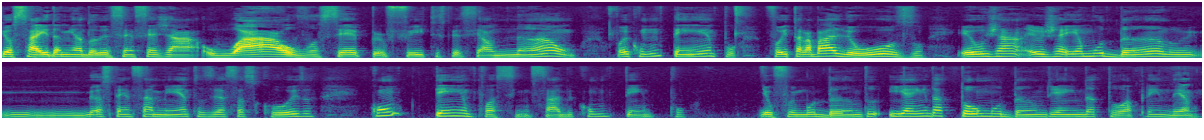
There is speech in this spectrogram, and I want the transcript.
que eu saí da minha adolescência já, uau, você é perfeito, especial. Não, foi com o tempo, foi trabalhoso. Eu já, eu já ia mudando meus pensamentos e essas coisas com o tempo, assim, sabe? Com o tempo eu fui mudando e ainda tô mudando e ainda tô aprendendo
